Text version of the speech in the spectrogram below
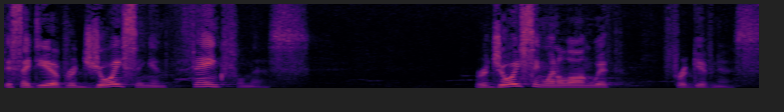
This idea of rejoicing and thankfulness. Rejoicing went along with forgiveness.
